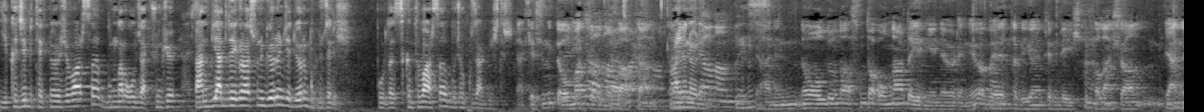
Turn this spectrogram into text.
yıkıcı bir teknoloji varsa bunlar olacak. Çünkü ben bir yerde regülasyonu görünce diyorum ki güzel iş. Burada sıkıntı varsa bu çok güzel bir iştir. Ya kesinlikle olmak zorunda alan zaten. Aynen öyle. Yani ne olduğunu aslında onlar da yeni yeni öğreniyor ve tabii yönetim değişti falan şu an yani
